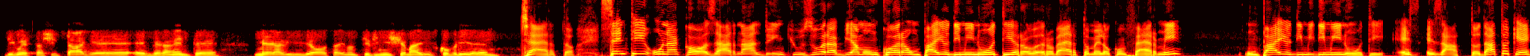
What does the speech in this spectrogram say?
di questa città che è veramente meravigliosa e non si finisce mai di scoprire. Certo. Senti una cosa, Arnaldo, in chiusura abbiamo ancora un paio di minuti. Ro- Roberto, me lo confermi? Un paio di, di minuti. Es- esatto, dato che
